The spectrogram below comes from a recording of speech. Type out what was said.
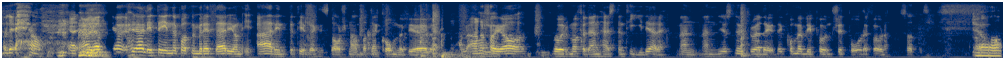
Det, ja, jag, jag, jag, är lite inne på att nummer ett Erion är inte tillräckligt startsnabb, att den kommer bli över. Annars har jag vurmat för den hästen tidigare, men, men just nu tror jag det, det kommer bli punchigt på det för den. Så att, ja.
